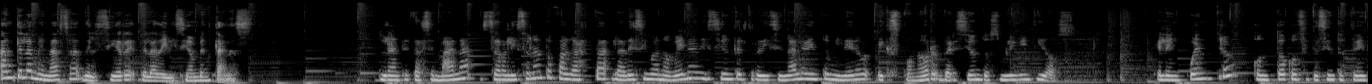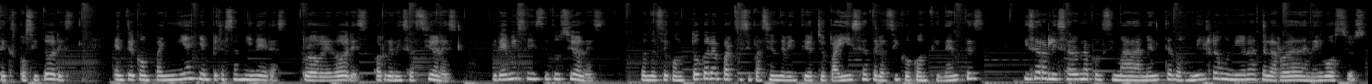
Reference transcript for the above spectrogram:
ante la amenaza del cierre de la división Ventanas. Durante esta semana se realizó en Antofagasta la 19 edición del tradicional evento minero Exponor versión 2022. El encuentro contó con 730 expositores, entre compañías y empresas mineras, proveedores, organizaciones, gremios e instituciones, donde se contó con la participación de 28 países de los cinco continentes y se realizaron aproximadamente 2.000 reuniones de la rueda de negocios,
